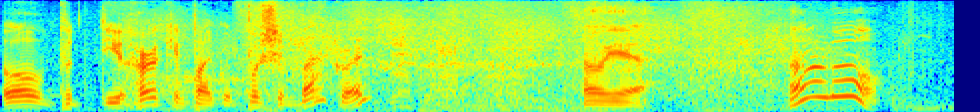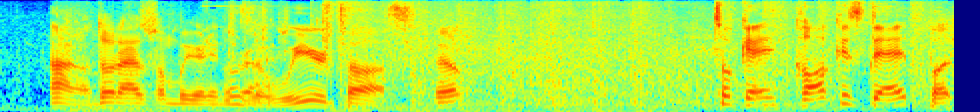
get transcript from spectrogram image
Oh, but your Hurricane Pike would push him back, right? Oh yeah. I don't know. I don't know. Don't ask some weird That was a weird toss. Yep. It's okay. Clock is dead, but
